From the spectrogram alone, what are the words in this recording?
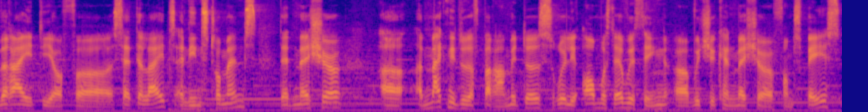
variety of uh, satellites and instruments that measure uh, a magnitude of parameters, really almost everything uh, which you can measure from space,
